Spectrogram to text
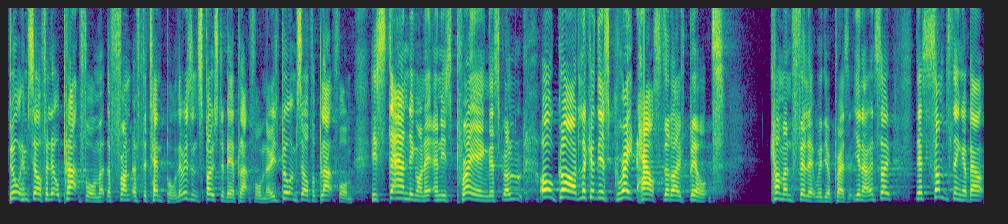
built himself a little platform at the front of the temple. There isn't supposed to be a platform there. He's built himself a platform. He's standing on it and he's praying this, oh God, look at this great house that I've built. Come and fill it with your presence. You know, and so there's something about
